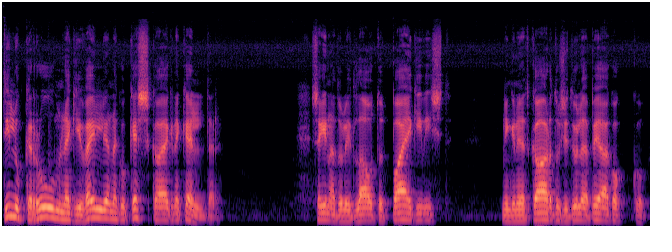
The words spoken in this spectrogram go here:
Tilluke ruum nägi välja nagu keskaegne kelder. seinad olid laotud paekivist ning need kaardusid üle pea kokku,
